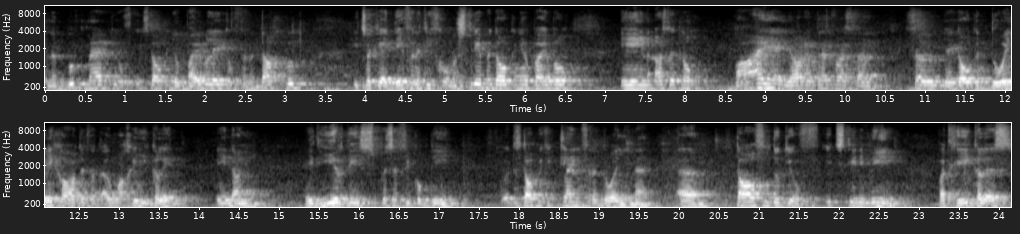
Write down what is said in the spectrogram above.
in 'n boekmerkie of iets dalk in jou Bybel het of in 'n dagboek iets wat jy definitief geonderstreep het dalk in jou Bybel en as dit nog baie jare terug was dan sou jy dalk 'n doilie gehad het wat ouma gehekel het en dan het hierdie spesifiek op die dit is dalk bietjie klein vir 'n doilie, né? Ehm um, tafeldoekie of iets teen die muur wat gehekel is.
